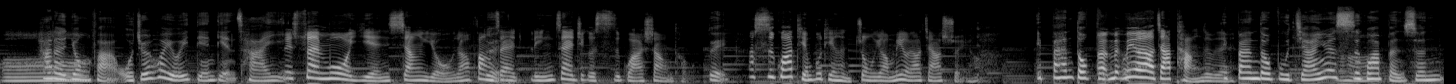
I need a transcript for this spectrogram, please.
哦，它的用法我觉得会有一点点差异。所以蒜末、盐、香油，然后放在淋在这个丝瓜上头。对，那丝瓜甜不甜很重要，没有要加水哈。一般都不、呃、没没有要加糖，对不对？一般都不加，因为丝瓜本身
